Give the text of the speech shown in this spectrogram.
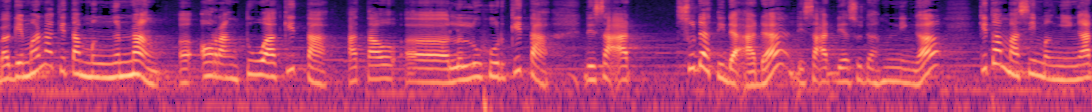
bagaimana kita mengenang uh, orang tua kita atau uh, leluhur kita. Di saat sudah tidak ada di saat dia sudah meninggal kita masih mengingat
